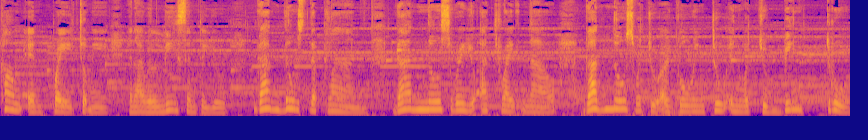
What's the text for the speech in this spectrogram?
Come and pray to me, and I will listen to you. God knows the plan. God knows where you are right now. God knows what you are going through and what you've been through.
